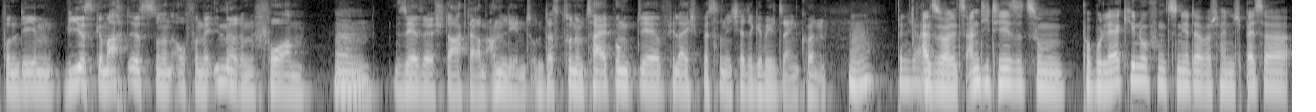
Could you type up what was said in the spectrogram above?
von dem, wie es gemacht ist, sondern auch von der inneren Form mhm. ähm, sehr, sehr stark daran anlehnt. Und das zu einem Zeitpunkt, der vielleicht besser nicht hätte gewählt sein können. Mhm. Also als Antithese zum Populärkino funktioniert er wahrscheinlich besser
